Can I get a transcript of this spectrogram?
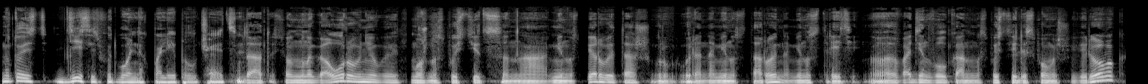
Ну, то есть 10 футбольных полей получается. Да, то есть он многоуровневый. Можно спуститься на минус первый этаж, грубо говоря, на минус второй, на минус третий. В один вулкан мы спустились с помощью веревок, веревок.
